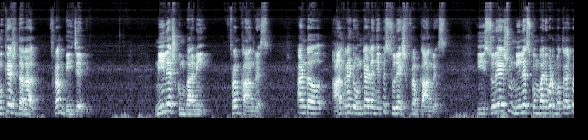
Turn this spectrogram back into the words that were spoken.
Mukesh Dalal from BJP. Nilesh Kumbhani from Congress. And alternative ఉంటాడని చెప్పి సురేష్ ఫ్రమ్ కాంగ్రెస్. ఈ సురేష్ నీలేష్ కుంబానీ కూడా మొత్తం కలిపి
